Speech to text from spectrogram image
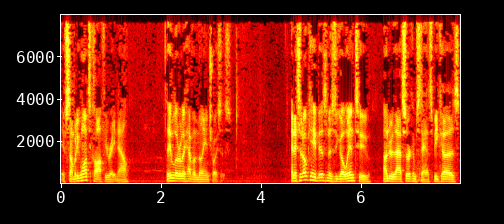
If somebody wants coffee right now, they literally have a million choices. And it's an okay business to go into under that circumstance because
